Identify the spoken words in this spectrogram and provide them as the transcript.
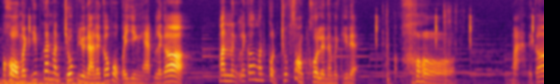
โอ้โห เมื่อกี้เพื่อนมันชุบอยู่นะ แล้วก็ผมไปยิงแฮปแล้วก็มันแล้วก็มันกดชุบสองคนเลยนะเมื่อกี้เนี่ย โอ้โห มาแล้วก็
